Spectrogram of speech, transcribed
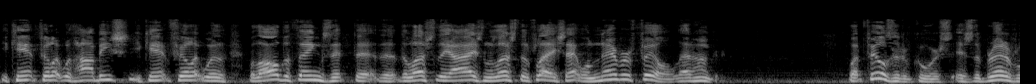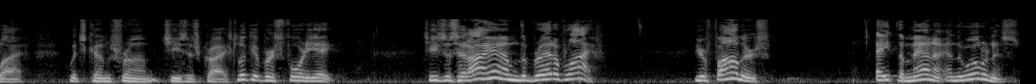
You can't fill it with hobbies. You can't fill it with, with all the things that the, the, the lust of the eyes and the lust of the flesh. That will never fill that hunger. What fills it, of course, is the bread of life, which comes from Jesus Christ. Look at verse 48. Jesus said, I am the bread of life. Your fathers ate the manna in the wilderness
